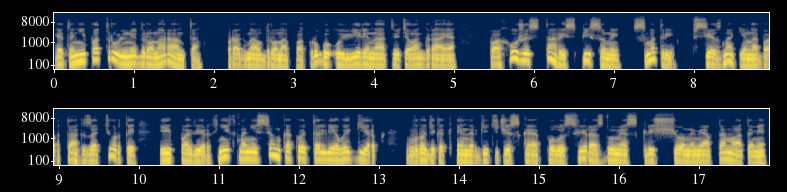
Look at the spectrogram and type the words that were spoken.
«Это не патрульный дрон Аранта», – прогнав дрона по кругу, уверенно ответила Грая. «Похоже, старый списанный. Смотри, все знаки на бортах затерты, и поверх них нанесен какой-то левый герб, вроде как энергетическая полусфера с двумя скрещенными автоматами.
